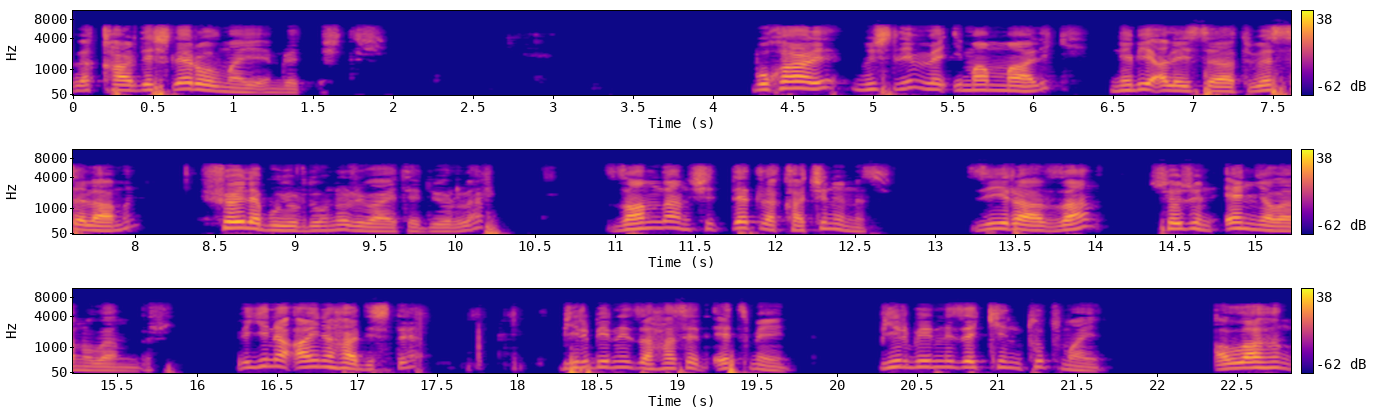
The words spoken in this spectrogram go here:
ve kardeşler olmayı emretmiştir. Bukhari, Müslim ve İmam Malik, Nebi Aleyhisselatü Vesselam'ın şöyle buyurduğunu rivayet ediyorlar. Zandan şiddetle kaçınınız. Zira zan sözün en yalan olanıdır. Ve yine aynı hadiste birbirinize haset etmeyin, birbirinize kin tutmayın. Allah'ın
